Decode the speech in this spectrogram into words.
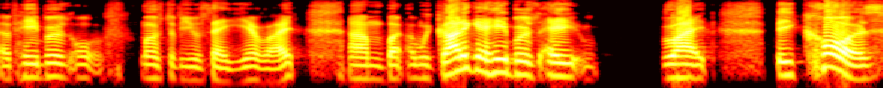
of Hebrews. Or most of you say, yeah, right. Um, but we got to get Hebrews 8 right because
